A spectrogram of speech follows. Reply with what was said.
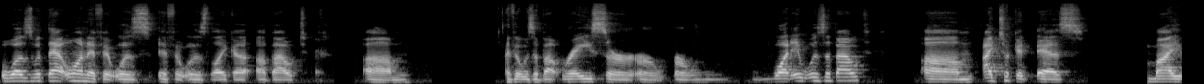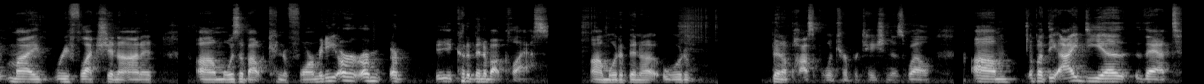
was with that one. If it was if it was like a, about um, if it was about race or, or or what it was about. Um, I took it as my my reflection on it um, was about conformity, or, or, or, it could have been about class. Um, would have been a would have been a possible interpretation as well. Um, but the idea that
